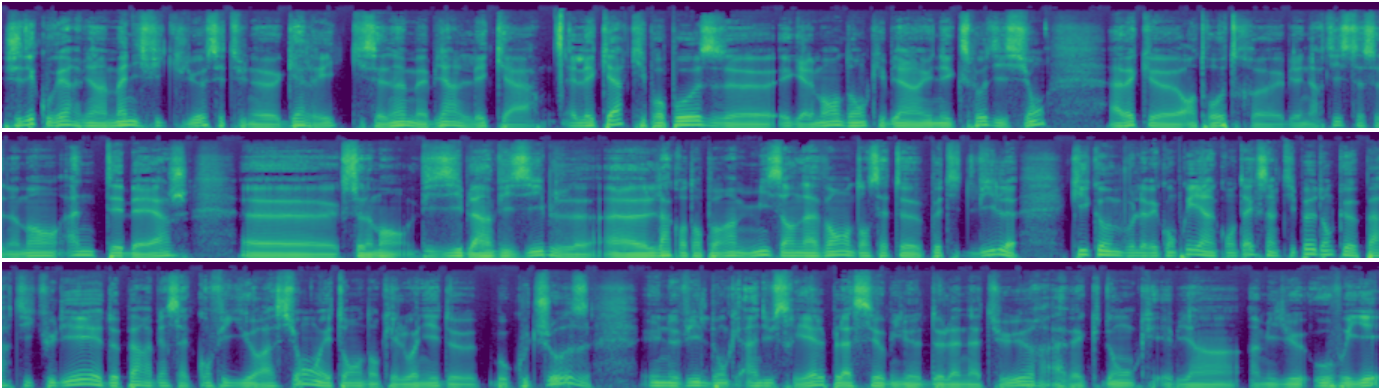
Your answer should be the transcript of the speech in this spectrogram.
J'ai découvert eh bien un magnifique lieu, c'est une galerie qui se nomme eh bien l'écart. L'écart qui propose euh, également donc bien une exposition avec euh, entre autres euh, eh bien une artiste se nommant Anne Théberge, euh, se nommant Visible Invisible, l'art contemporain mis en avant dans cette petite ville qui comme vous l'avez compris a un contexte un petit peu donc particulier de par eh bien sa configuration étant donc éloignée de beaucoup de choses, une ville donc industrielle industriel placé au milieu de la nature, avec donc eh bien, un milieu ouvrier.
